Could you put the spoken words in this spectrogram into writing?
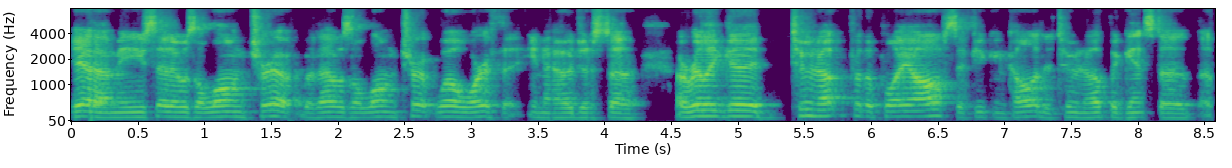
Yeah, I mean, you said it was a long trip, but that was a long trip well worth it. You know, just a, a really good tune up for the playoffs, if you can call it a tune up against a, a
